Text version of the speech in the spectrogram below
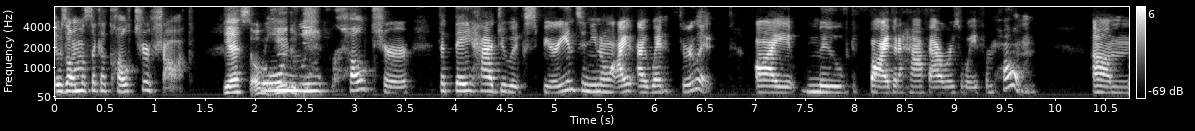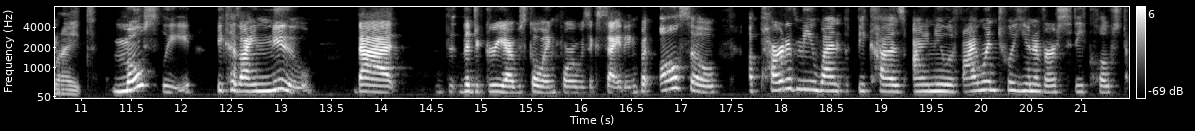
it was almost like a culture shock. Yes, oh huge culture that they had to experience. And, you know, I, I went through it. I moved five and a half hours away from home. Um, right. Mostly because I knew that th- the degree I was going for was exciting, but also a part of me went because I knew if I went to a university close to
